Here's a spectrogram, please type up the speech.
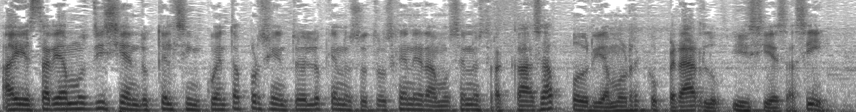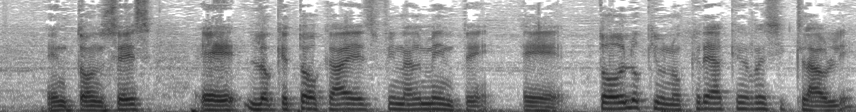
ahí estaríamos diciendo que el 50% de lo que nosotros generamos en nuestra casa podríamos recuperarlo. Y si es así. Entonces, eh, lo que toca es finalmente eh, todo lo que uno crea que es reciclable,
